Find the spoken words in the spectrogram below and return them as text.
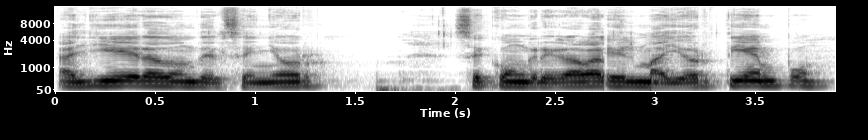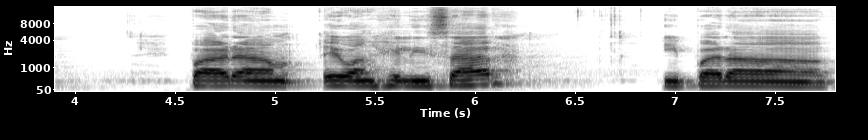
Allí era donde el Señor se congregaba el mayor tiempo para evangelizar y para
